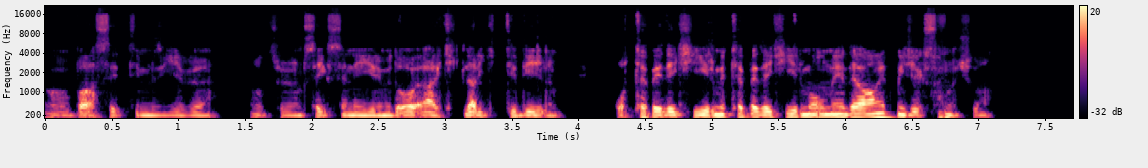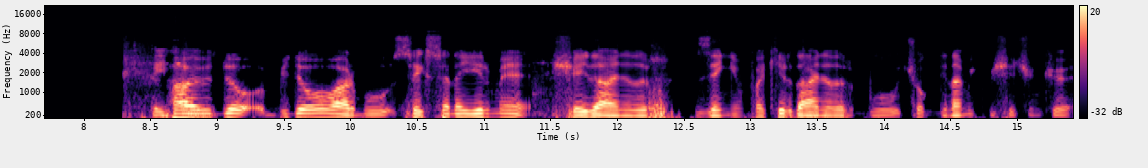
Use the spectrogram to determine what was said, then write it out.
O bahsettiğimiz gibi atıyorum 80'e 20'de o erkekler gitti diyelim. O tepedeki 20 tepedeki 20 olmaya devam etmeyecek sonuçta. Ha bir de, bir de o var. Bu 80'e 20 şey de aynıdır. Zengin fakir de aynıdır. Bu çok dinamik bir şey çünkü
